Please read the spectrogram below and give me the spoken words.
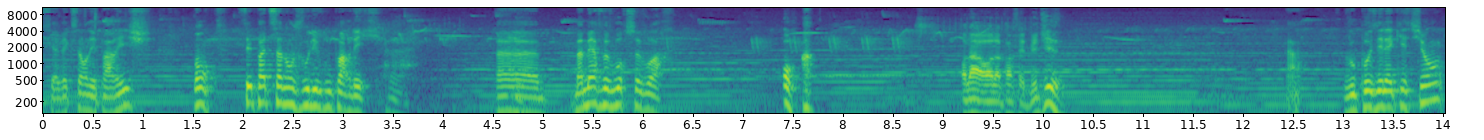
Si avec ça on n'est pas riche. Bon, c'est pas de ça dont je voulais vous parler. Euh, ma mère veut vous recevoir. On a, on a pas fait de bêtises. Vous posez la question,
